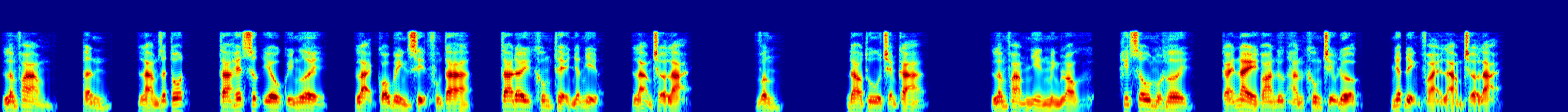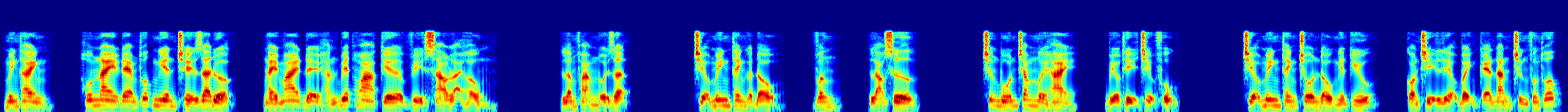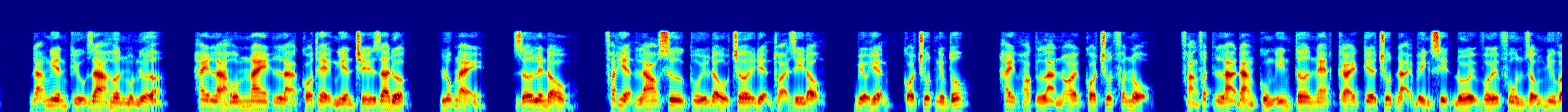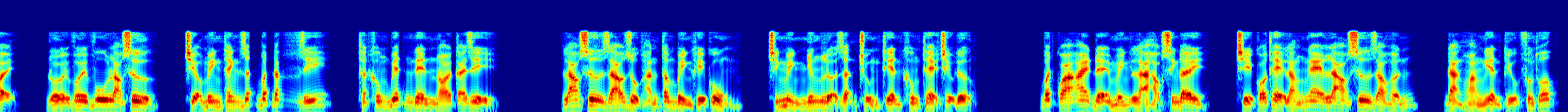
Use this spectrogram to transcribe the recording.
Lâm Phàm, ân, làm rất tốt, ta hết sức yêu quý ngươi, lại có bình xịt phun ta, ta đây không thể nhẫn nhịn, làm trở lại. Vâng. Đao thu chém cá. Lâm Phàm nhìn mình blog, hít sâu một hơi, cái này hoa nước hắn không chịu được, nhất định phải làm trở lại. Minh Thanh, hôm nay đem thuốc nghiên chế ra được, ngày mai để hắn biết hoa kia vì sao lại hồng. Lâm Phàm nổi giận. Triệu Minh Thanh gật đầu, vâng, lão sư. Chương 412, biểu thị chịu phục. Triệu Minh Thanh trôn đầu nghiên cứu, còn trị liệu bệnh kén ăn trứng phương thuốc, đã nghiên cứu ra hơn một nửa, hay là hôm nay là có thể nghiên chế ra được. Lúc này, dơ lên đầu, phát hiện lão sư túi đầu chơi điện thoại di động, biểu hiện có chút nghiêm túc, hay hoặc là nói có chút phẫn nộ, phảng phất là đang cùng internet cái kia chút đại bình xịt đối với phun giống như vậy. Đối với Vu lão sư, Triệu Minh Thanh rất bất đắc dĩ, thật không biết nên nói cái gì. Lão sư giáo dục hắn tâm bình khí cùng, chính mình nhưng lửa giận trùng thiên không thể chịu đựng. Bất quá ai để mình là học sinh đây, chỉ có thể lắng nghe lão sư giáo huấn, đàng hoàng nghiên cứu phương thuốc.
